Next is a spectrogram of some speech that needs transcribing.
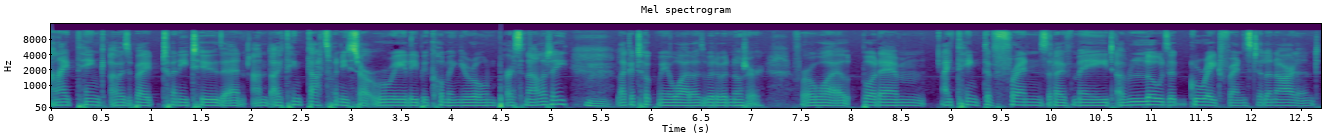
And I think I was about 22 then. And I think that's when you start really becoming your own personality. Mm. Like it took me a while. I was a bit of a nutter for a while. But um, I think the friends that I've made, I've loads of great friends still in Ireland.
